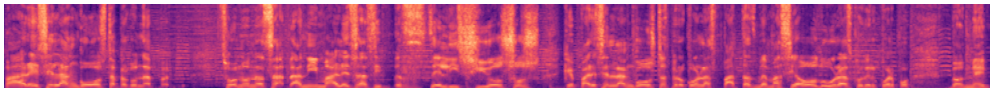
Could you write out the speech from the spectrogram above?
Parece langosta, pero con una- son unos animales así pues, deliciosos que parecen langostas, pero con las patas demasiado duras, con el cuerpo. Pues, me-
